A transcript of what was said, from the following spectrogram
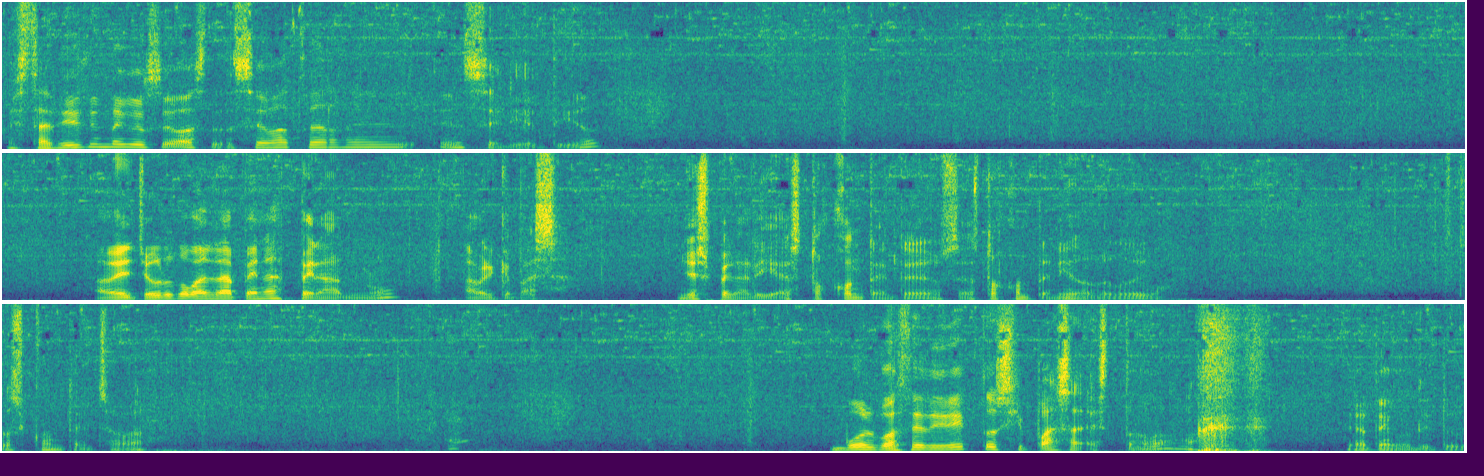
¿Me estás diciendo que se va, a- se va a cerrar en serio, tío? A ver, yo creo que vale la pena esperar, ¿no? A ver qué pasa. Yo esperaría, esto es content, ¿eh? o sea, esto es contenido, te lo digo. Esto es content, chaval. Vuelvo a hacer directo si pasa esto, ¿no? ya tengo título.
